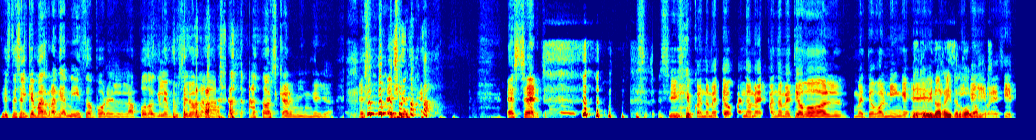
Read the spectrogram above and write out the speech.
Este es el que más gracia me hizo por el apodo que le pusieron a, a Oscar Minguella. Es, es, es Serge. Sí, cuando metió, cuando, me, cuando metió gol, metió gol Mingue, De que vino a raíz del gol, Minguelle, vamos. iba a decir.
